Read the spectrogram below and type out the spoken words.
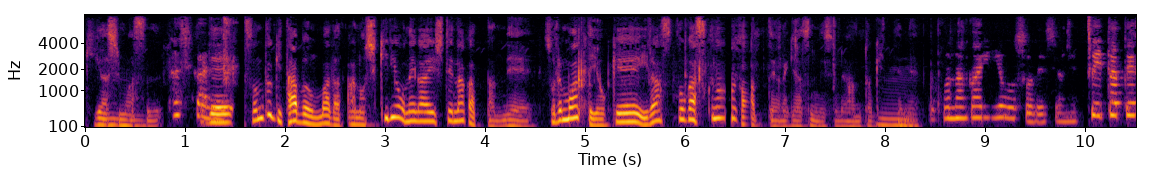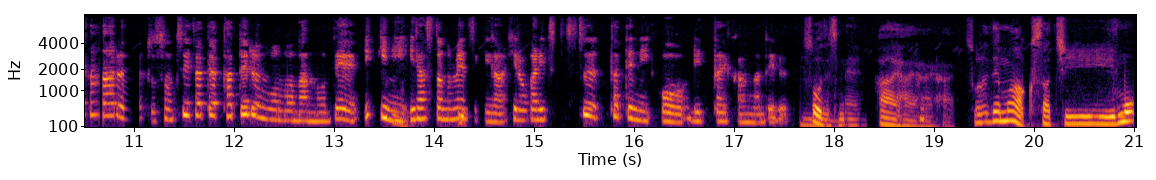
気がします。確かに。で、その時多分まだあの仕切りお願いしてなかったんで、それもあって余計イラストが少なかったような気がするんですよね、あの時ってね。横長い要素ですよね。ついたてがあると、そのついたては立てるものなので、一気にイラストの面積が広がりつつ、縦にこう立体感が出る。そうですね。はいはいはいはい。それでまあ草地も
